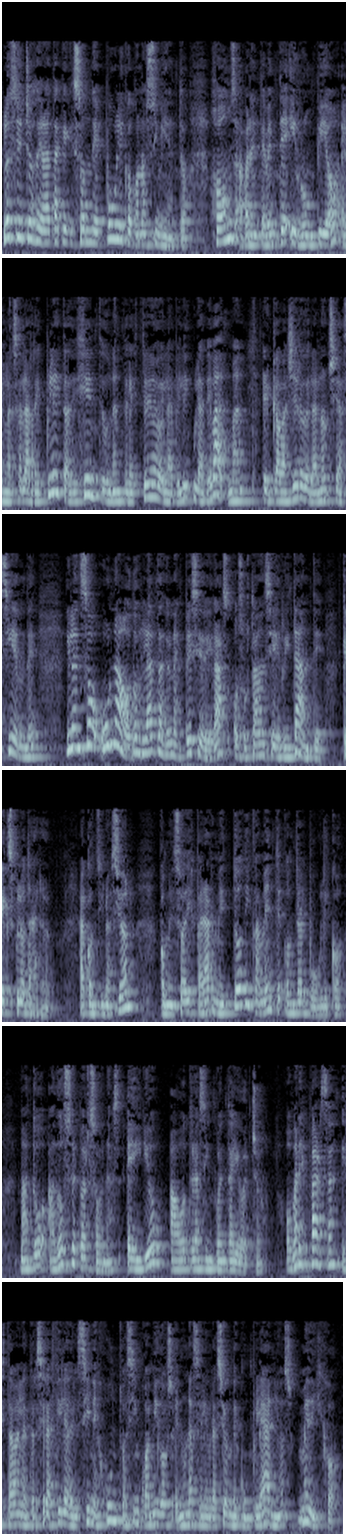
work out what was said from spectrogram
Los hechos del ataque son de público conocimiento. Holmes aparentemente irrumpió en la sala repleta de gente durante el estreno de la película de Batman, El Caballero de la Noche Asciende, y lanzó una o dos latas de una especie de gas o sustancia irritante que explotaron. A continuación, comenzó a disparar metódicamente contra el público, mató a 12 personas e hirió a otras 58. Omar Esparza, que estaba en la tercera fila del cine junto a cinco amigos en una celebración de cumpleaños, me dijo,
